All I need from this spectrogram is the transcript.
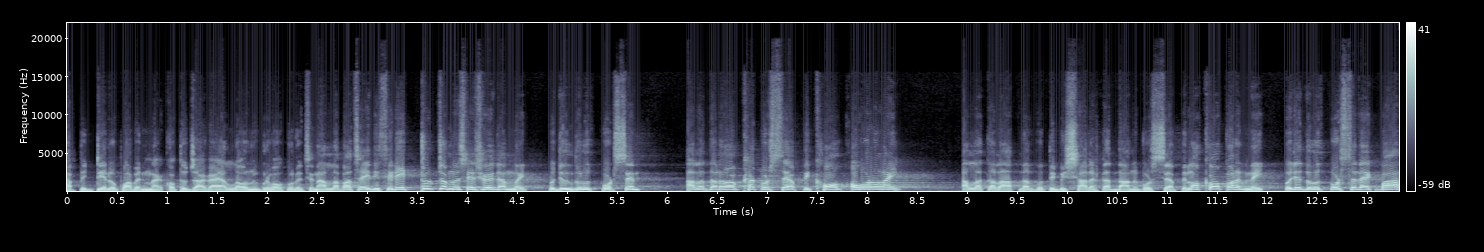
আপনি টেরও পাবেন না কত জায়গায় আল্লাহ অনুগ্রহ করেছেন। আল্লাহ বাঁচাই দিয়েছেন একটুর জন্য শেষ হয়ে যান নাই। দূরত পড়ছেন, আল্লাহ তালা রক্ষা করছে, আপনি খবরও নাই। আল্লাহ তালা আপনার প্রতি বিশাল একটা দান করছে, আপনি লক্ষ্য করেন নাই। ওই যে দূরত পড়ছেন, একবার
